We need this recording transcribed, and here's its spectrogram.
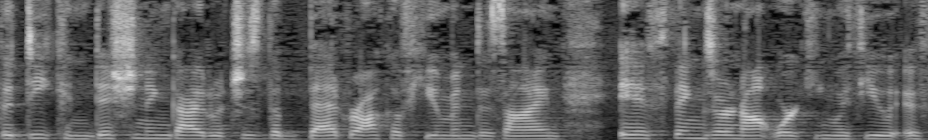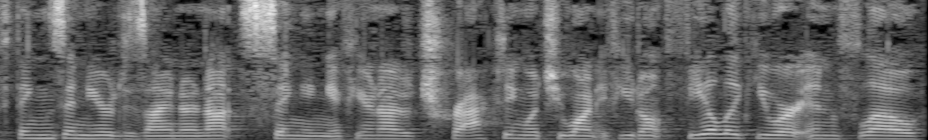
The deconditioning guide, which is the bedrock of human design. If things are not working with you, if things in your design are not singing, if you're not attracting what you want, if you don't feel like you are in flow,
